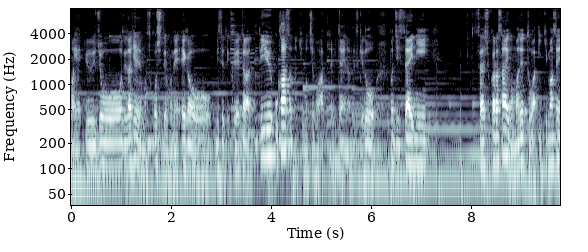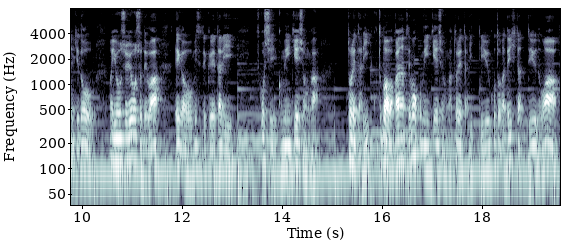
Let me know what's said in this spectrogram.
まあ、野球場でだけでも少しでもね笑顔を見せてくれたらっていうお母さんの気持ちもあったみたいなんですけど、まあ、実際に最初から最後までとはいきませんけど、まあ、要所要所では笑顔を見せてくれたり少しコミュニケーションが取れたり言葉は分からなくてもコミュニケーションが取れたりっていうことができたっていうのは、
